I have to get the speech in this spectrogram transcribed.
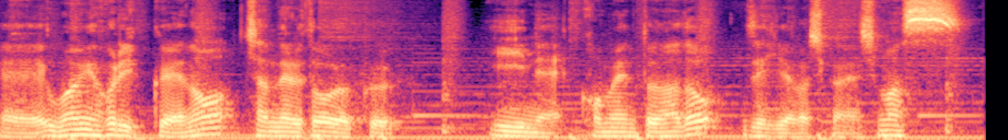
えーうまみホリックへのチャンネル登録いいねコメントなどぜひよろしくお願いします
